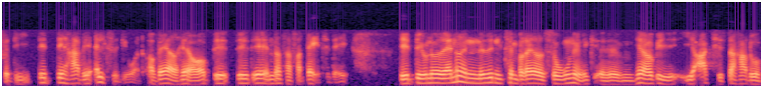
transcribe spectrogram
fordi det, det har vi altid gjort. Og vejret heroppe, det, det, det ændrer sig fra dag til dag det, det er jo noget andet end nede i den tempererede zone. Ikke? Øhm, heroppe i, i Arktis, der har du...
